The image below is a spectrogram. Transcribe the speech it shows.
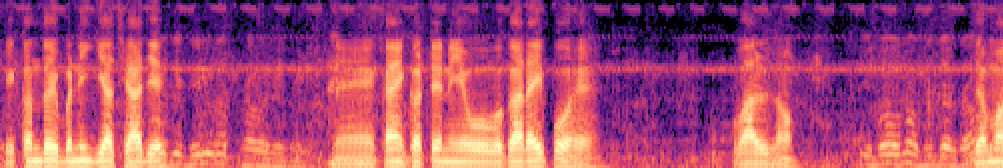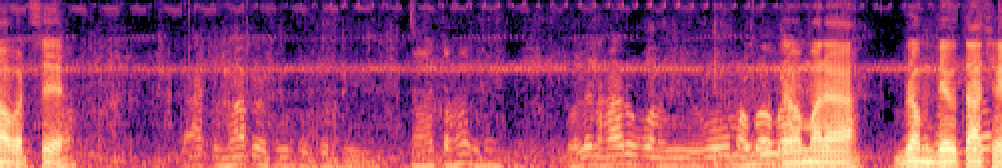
એ કંદોય બની ગયા છે આજે ને કાંઈ ઘટે નહીં એવો વઘાર આપ્યો છે વાલનો. જમાવટ છે તો અમારા બ્રહ્મ દેવતા છે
